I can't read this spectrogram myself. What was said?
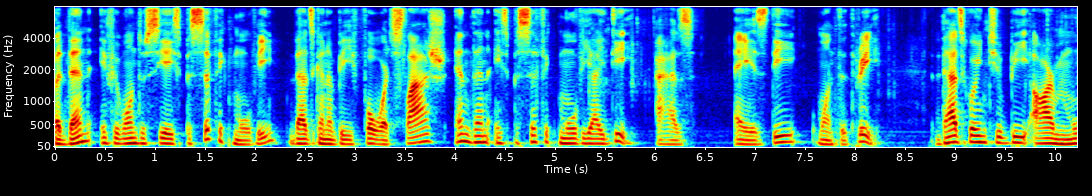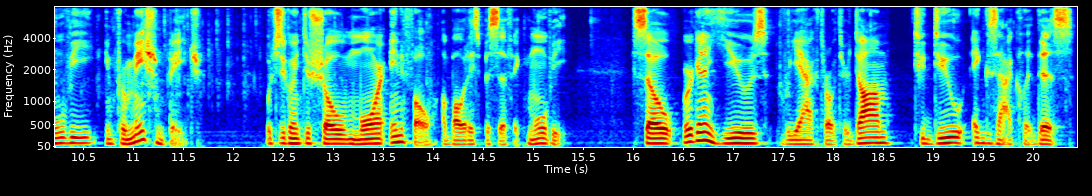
But then if we want to see a specific movie, that's gonna be forward slash and then a specific movie ID as ASD123. That's going to be our movie information page, which is going to show more info about a specific movie. So we're gonna use React Router DOM to do exactly this,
